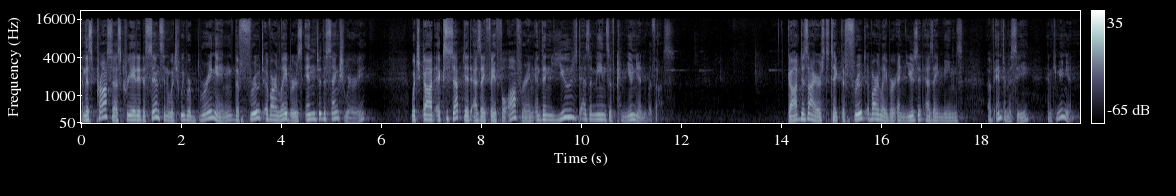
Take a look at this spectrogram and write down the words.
And this process created a sense in which we were bringing the fruit of our labors into the sanctuary, which God accepted as a faithful offering and then used as a means of communion with us. God desires to take the fruit of our labor and use it as a means of intimacy and communion.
